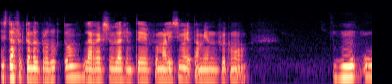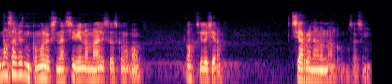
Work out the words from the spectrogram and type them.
está afectando el producto. La reacción de la gente fue malísima, yo también fue como no sabes ni cómo reaccionar si bien o mal, y es como, oh, oh, sí lo hicieron si arruinaron algo, o sea, sí.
